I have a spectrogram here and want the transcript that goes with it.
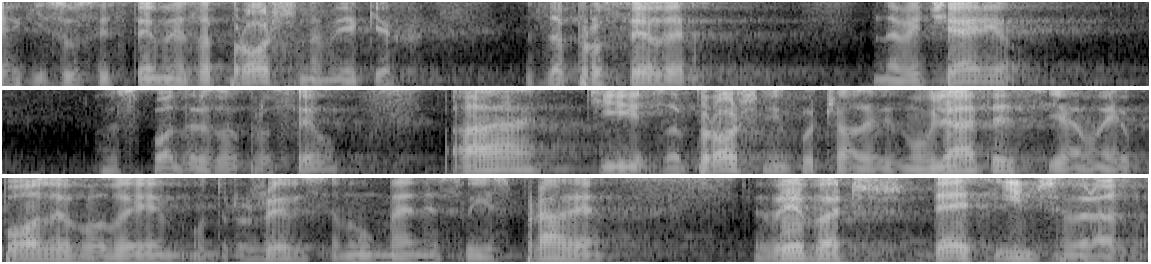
Як Ісус із тими запрошеними, яких запросили на вечерю, Господар запросив, а ті запрошені почали відмовлятись, я маю поле, воли, одружився, ну, в мене свої справи. Вибач, десь іншим разом.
